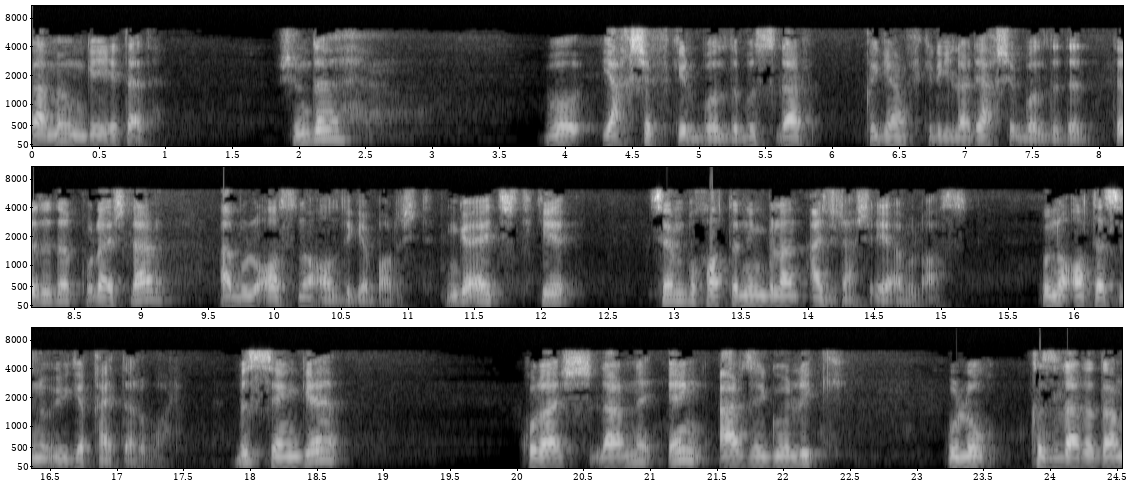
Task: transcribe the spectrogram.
g'ami unga yetadi. Shunda bu yaxshi fikr bo'ldi bu sizlar qilgan fikringlar yaxshi bo'ldi dedida qurayshlar abul osni oldiga borishdi. Unga aytishdiki sen bu xotining bilan ajrash ey abul os. Uni otasini uyiga qaytarib yubor biz senga qurashlarni eng arzigulik ulug' qizlaridan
